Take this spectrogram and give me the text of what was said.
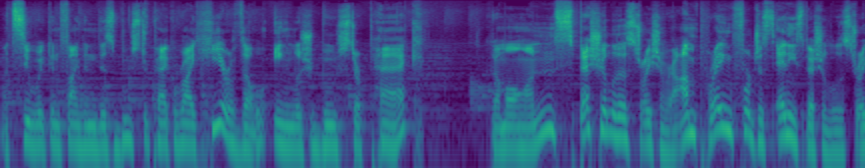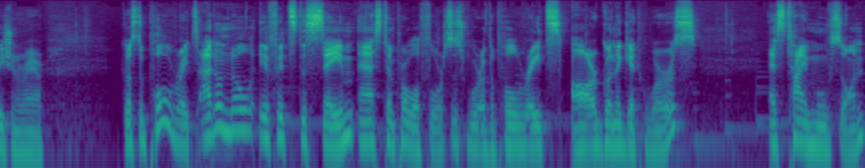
Let's see what we can find in this booster pack right here, though. English booster pack. Come on. Special illustration rare. I'm praying for just any special illustration rare. Because the pull rates, I don't know if it's the same as Temporal Forces, where the pull rates are gonna get worse as time moves on.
